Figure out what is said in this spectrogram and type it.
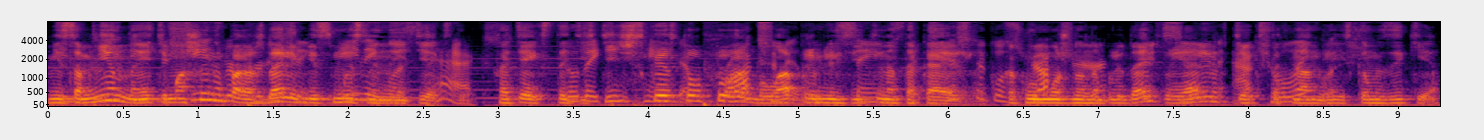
Несомненно, эти машины порождали бессмысленные тексты, хотя их статистическая структура была приблизительно такая же, какую можно наблюдать в реальных текстах на английском языке.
